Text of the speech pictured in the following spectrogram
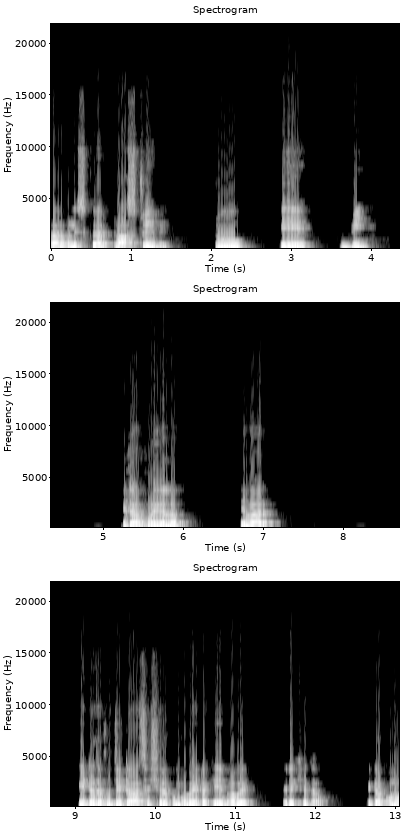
তার whole square plus two ab two a b এটা হয়ে গেল। এবার এটা দেখো যেটা আছে সেরকম ভাবে এটাকে এভাবে রেখে দাও। এটার কোনো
